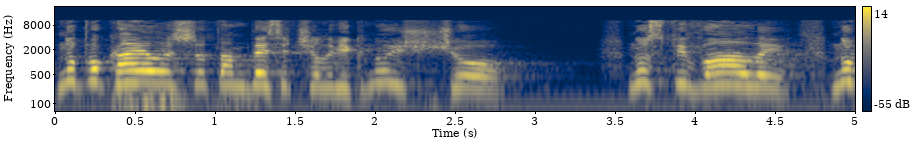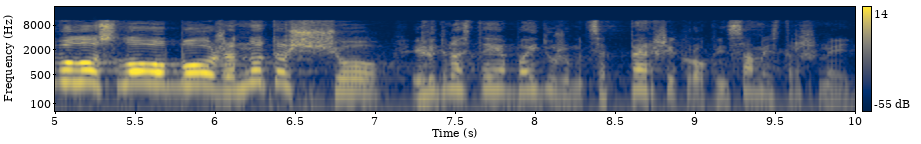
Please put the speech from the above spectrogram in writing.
Ну, покаялося там 10 чоловік, ну і що? Ну, співали, ну було Слово Боже, ну то що? І людина стає байдужим. Це перший крок, він самий страшний.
